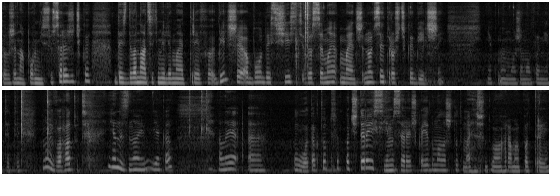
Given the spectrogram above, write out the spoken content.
довжина повністю сережечки, десь 12 мм більше, або десь 6 до 7 менше. Ну, цей трошечки більший, як ми можемо помітити. Ну і вага тут, я не знаю, яка. Але е, о, так тут по 4,7 сережка. Я думала, що тут менше 2 грами по 3.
